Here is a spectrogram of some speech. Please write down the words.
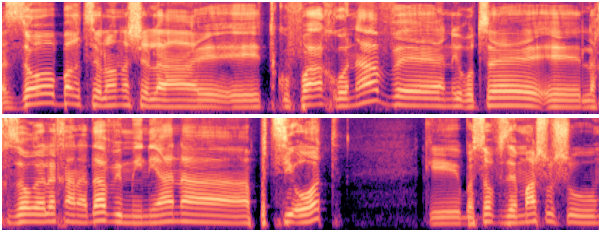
אז זו ברצלונה של התקופה האחרונה, ואני רוצה אה, לחזור אליך, נדב, עם עניין הפציעות. כי בסוף זה משהו שהוא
